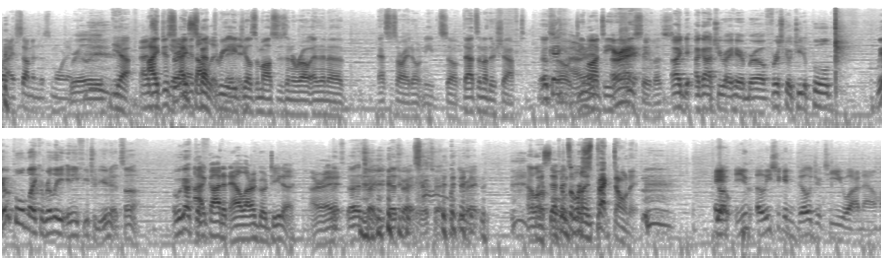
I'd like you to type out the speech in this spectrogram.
when I summoned this morning. Really? Yeah, That's I just very I just got three man. AGL Zamasus in a row and then a SSR I don't need. So that's another shaft. Okay. So All right. Dmonty, All right. please save us. I, d- I got you right here, bro. First Gogeta pulled. We haven't pulled like really any featured units, huh? Oh, we got the. I got an LR Gogeta. All right. That's, uh, that's right. That's right. That's right. You're right. I like seven- Put some respect on it. Hey, you, at least you can build your TUI now.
